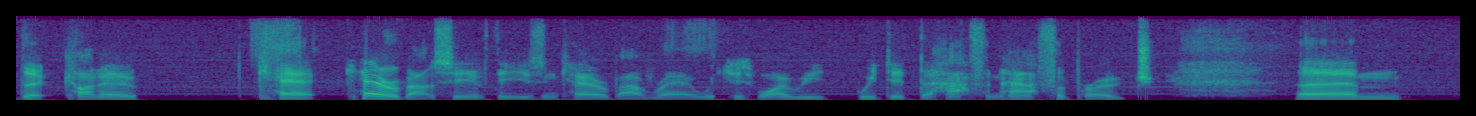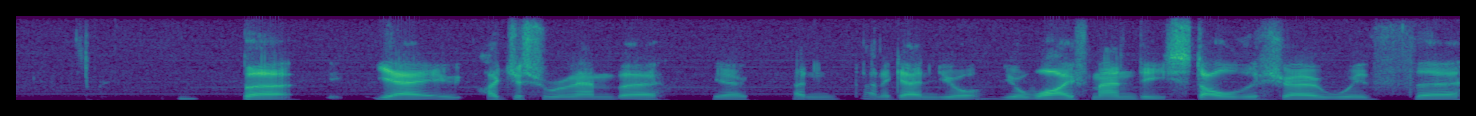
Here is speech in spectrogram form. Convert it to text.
that kind of care care about Sea of Thieves and care about Rare, which is why we we did the half and half approach. Um, but yeah, I just remember, you know, and and again, your your wife Mandy stole the show with uh,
